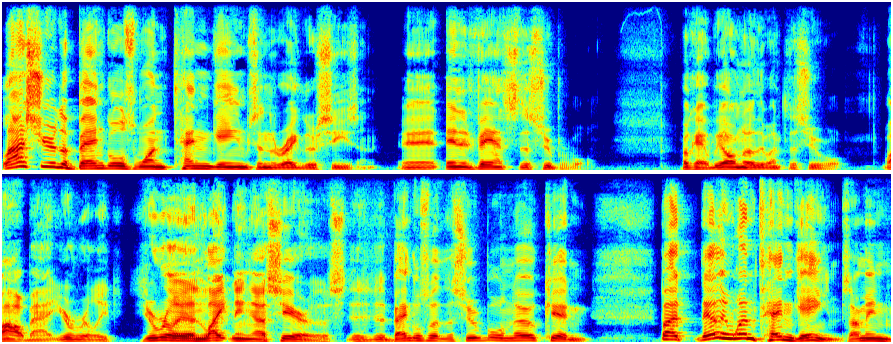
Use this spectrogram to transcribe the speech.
Last year, the Bengals won 10 games in the regular season and, advanced to the Super Bowl. Okay, we all know they went to the Super Bowl. Wow, Matt, you're really you're really enlightening us here. The, the Bengals went to the Super Bowl? No kidding. But they only won 10 games. I mean,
